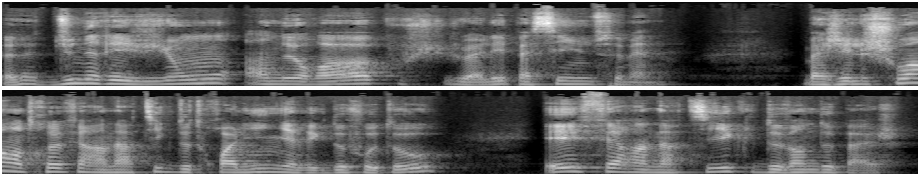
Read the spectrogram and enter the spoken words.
d'une région en Europe où je suis allé passer une semaine. Bah, j'ai le choix entre faire un article de trois lignes avec deux photos et faire un article de 22 pages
